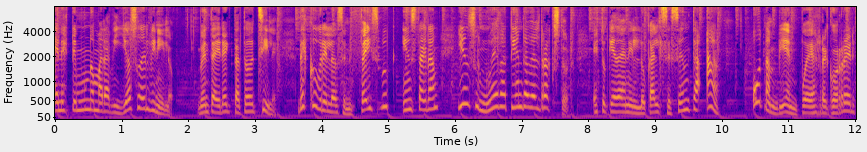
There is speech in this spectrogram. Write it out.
en este mundo maravilloso del vinilo. Venta directa a todo Chile. Descúbrelos en Facebook, Instagram y en su nueva tienda del Drugstore. Esto queda en el local 60A. O también puedes recorrer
